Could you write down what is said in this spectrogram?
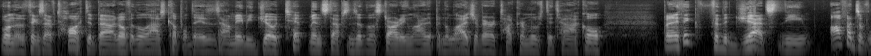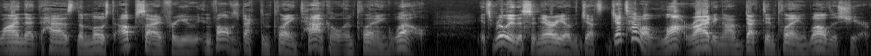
one of the things I've talked about over the last couple days is how maybe Joe Tippmann steps into the starting lineup and Elijah Vera-Tucker moves to tackle. But I think for the Jets, the offensive line that has the most upside for you involves Becton playing tackle and playing well. It's really the scenario the Jets Jets have a lot riding on Becton playing well this year.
